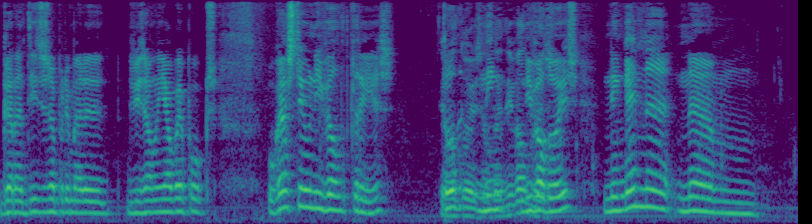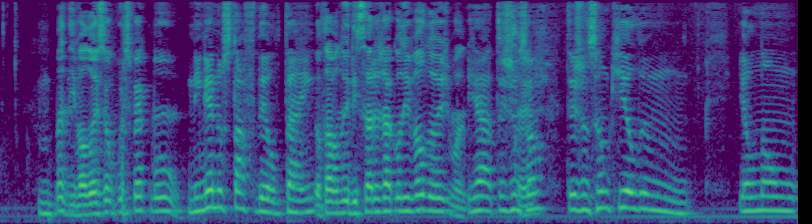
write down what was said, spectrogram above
garantidos na primeira divisão e há bem poucos. O gajo tem um nível 3, Nível todo- 2, nin- ele tem nível nível 2. 2, ninguém na, na- Mano, nível 2 é um curso bem comum. ninguém no staff dele tem. Ele estava no Ericeira já com nível 2, mano. Yeah, tens, noção, tens noção que ele, hum, ele não.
